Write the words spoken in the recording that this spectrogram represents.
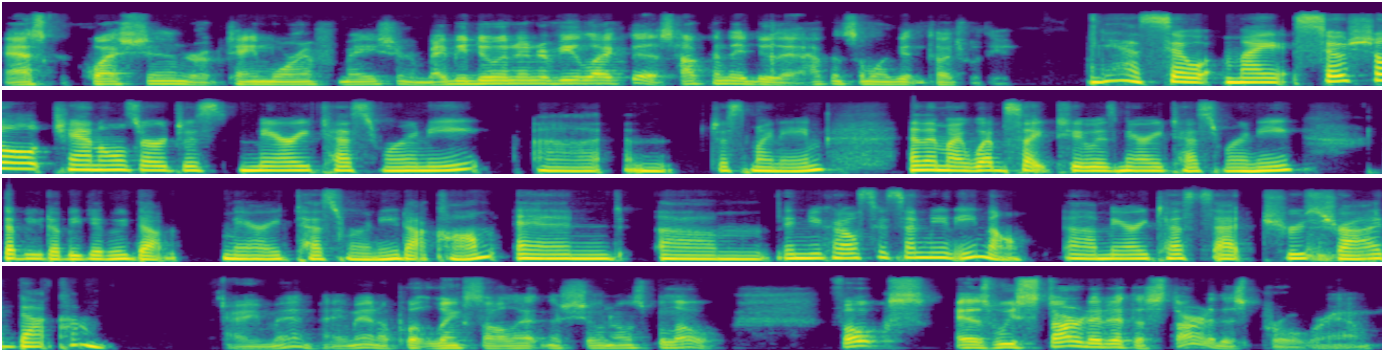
ask a question or obtain more information or maybe do an interview like this, how can they do that? How can someone get in touch with you? Yeah. So my social channels are just Mary Tess Rooney, uh, and just my name. And then my website too is Mary Tess Rooney, www.marytessrooney.com. And, um, and you can also send me an email, uh, marytess at truestride.com. Amen. Amen. I'll put links to all that in the show notes below. Folks, as we started at the start of this program,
